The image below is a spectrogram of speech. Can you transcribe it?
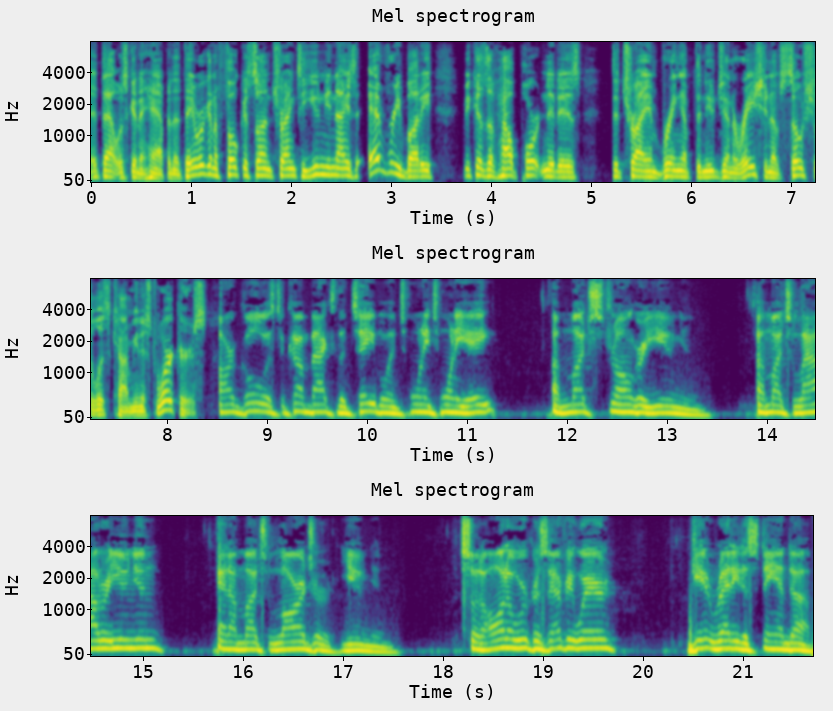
that that was going to happen, that they were going to focus on trying to unionize everybody because of how important it is to try and bring up the new generation of socialist communist workers. Our goal is to come back to the table in 2028 a much stronger union, a much louder union, and a much larger union. So to auto workers everywhere, Get ready to stand up.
